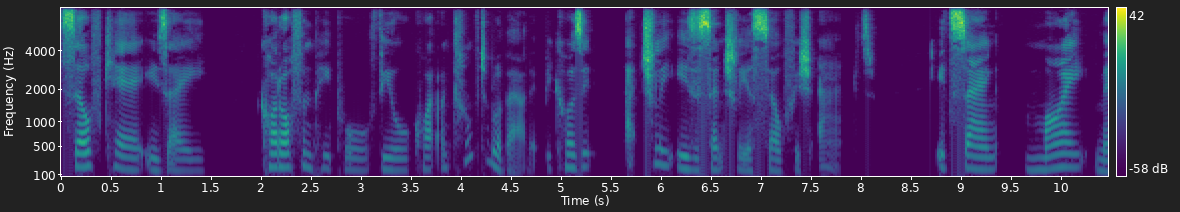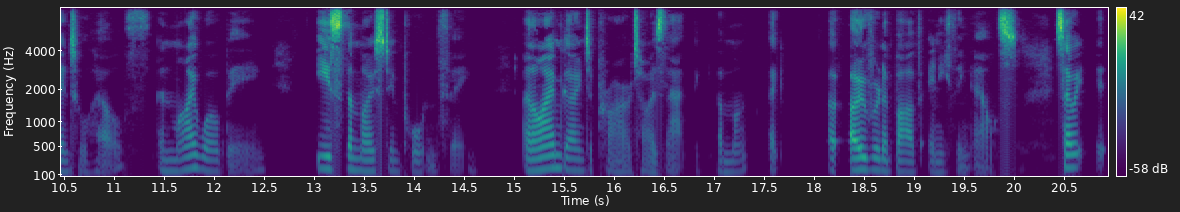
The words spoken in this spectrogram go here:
self care is a quite often people feel quite uncomfortable about it because it actually is essentially a selfish act. It's saying my mental health and my well being is the most important thing, and I'm going to prioritize that among uh, over and above anything else. So it, it,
